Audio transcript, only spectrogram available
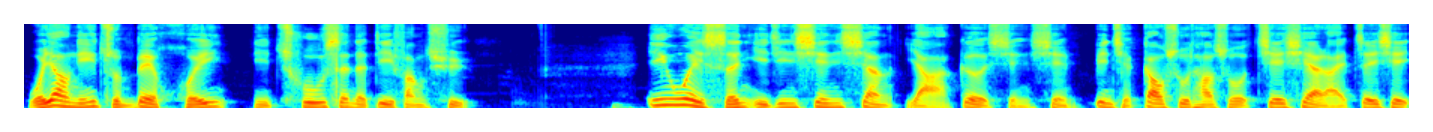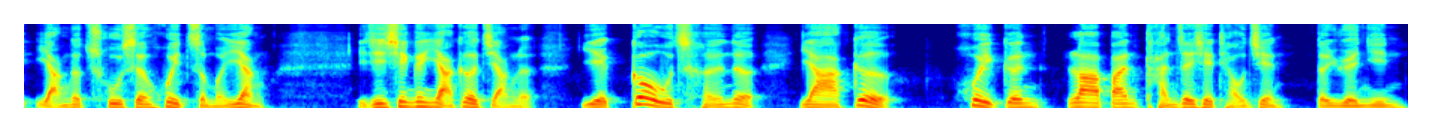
我要你准备回你出生的地方去，因为神已经先向雅各显现，并且告诉他说，接下来这些羊的出生会怎么样，已经先跟雅各讲了，也构成了雅各会跟拉班谈这些条件的原因。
